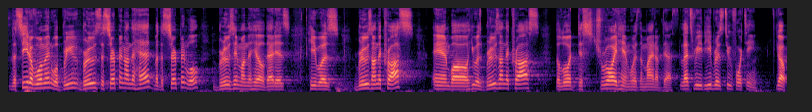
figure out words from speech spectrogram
the seed of woman will bruise the serpent on the head, but the serpent will bruise him on the heel. That is, he was bruised on the cross, and while he was bruised on the cross, the Lord destroyed him with the might of death. Let's read Hebrews 2:14. Go.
